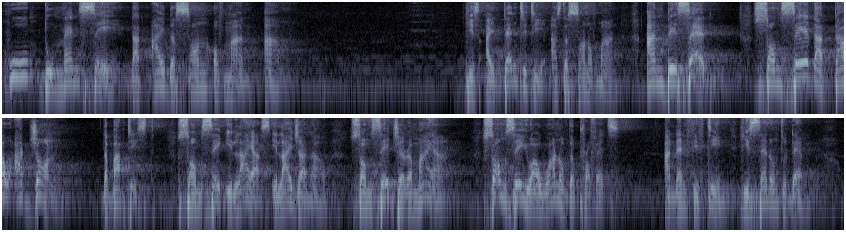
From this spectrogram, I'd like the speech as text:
Who do men say that I the son of man am? His identity as the son of man. And they said some say that thou art john the baptist. Some say elias elijah now. Some say jeremiah. Some say you are one of the prophets. And then 15 he said unto them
